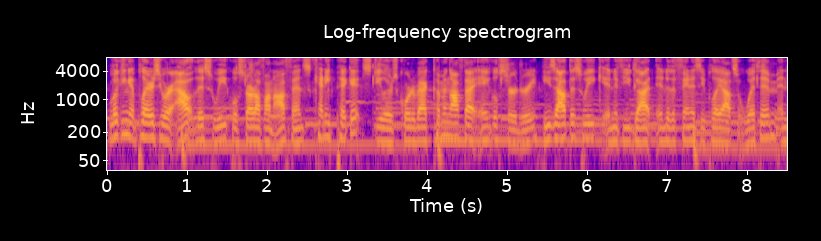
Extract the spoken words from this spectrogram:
Looking at players who are out this week, we'll start off on offense. Kenny Pickett, Steelers quarterback, coming off that ankle surgery. He's out this week, and if you got into the fantasy playoffs with him and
